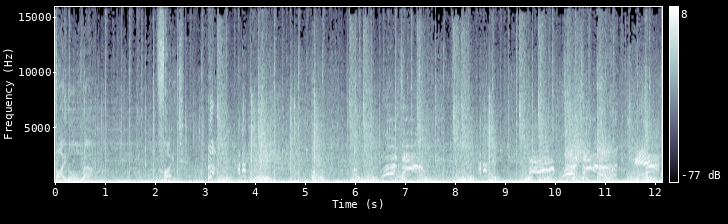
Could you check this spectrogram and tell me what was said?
Final round. Fight. Yeah!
